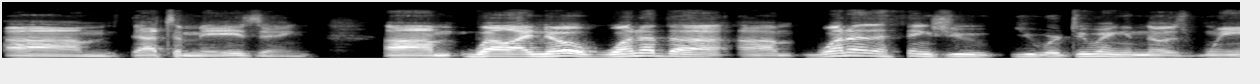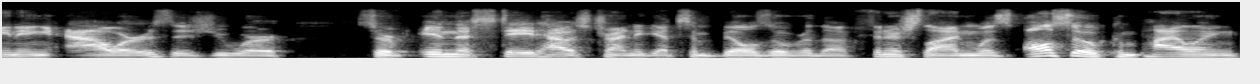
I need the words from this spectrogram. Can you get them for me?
Um, that's amazing. Um, well, I know one of the um, one of the things you you were doing in those waning hours as you were sort of in the state house trying to get some bills over the finish line was also compiling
